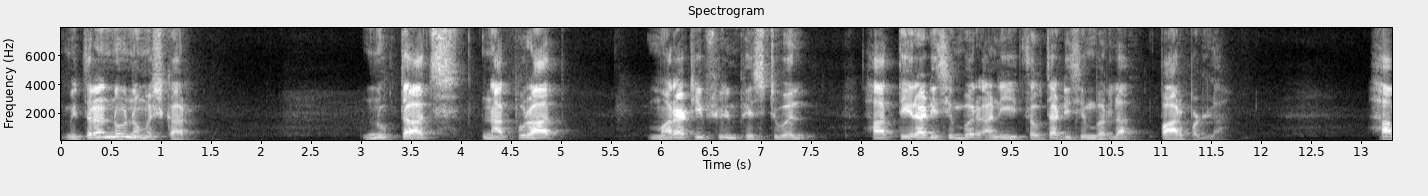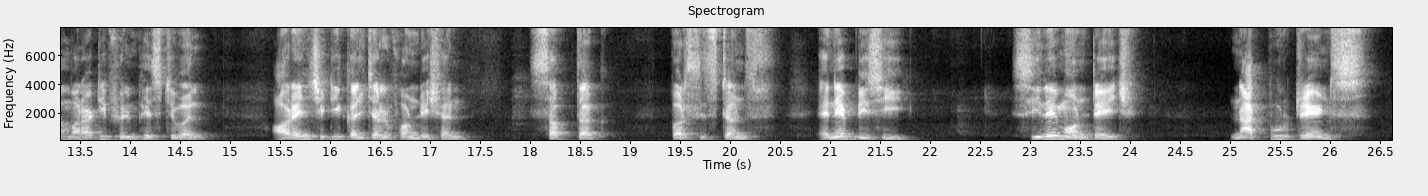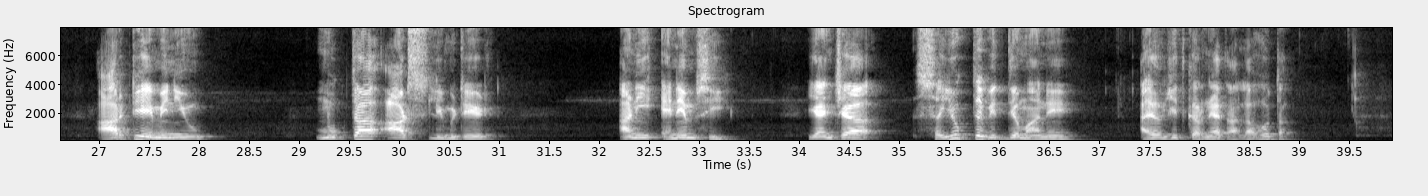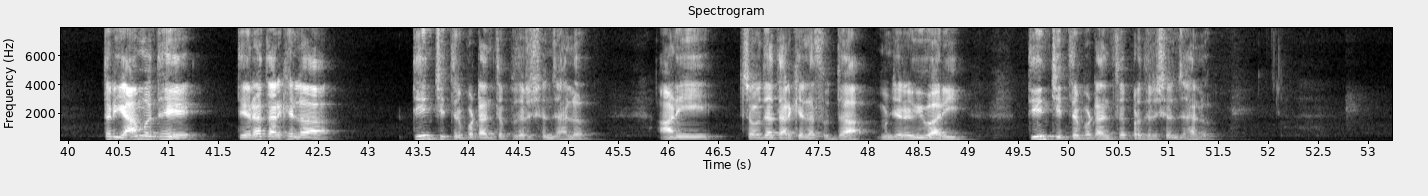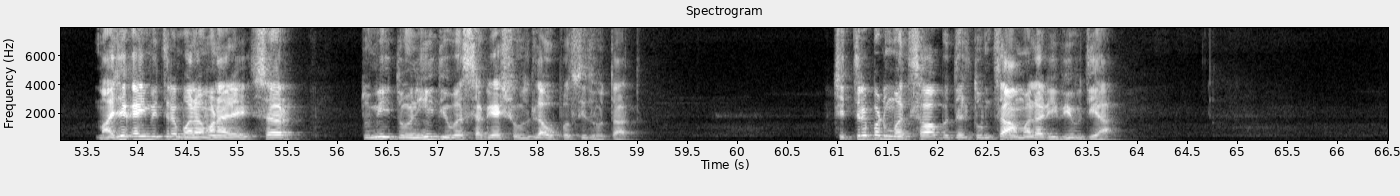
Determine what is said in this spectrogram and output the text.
मित्रांनो नमस्कार. नुकताच नागपुरात मराठी फिल्म फेस्टिवल हा तेरा डिसेंबर आणि चौथा डिसेंबरला पार पडला. हा Marathi film festival orange city cultural foundation Saptak persistence N F D C cine montage Nagpur trends R T M N U Mukta arts limited आणि एन एम सी यांच्या संयुक्त विद्यमाने आयोजित करण्यात आला होता. तर यामध्ये तेरा तारखेला तीन चित्रपटांचं प्रदर्शन झालं आणि चौदा तारखेला सुद्धा म्हणजे रविवारी तीन चित्रपटांचं प्रदर्शन झालं. माझे काही मित्र मला म्हणाले सर तुम्ही दोन्ही दिवस सगळ्या शोजला उपस्थित होतात. चित्रपट महोत्सवाबद्दल तुमचा आम्हाला रिव्ह्यू द्या.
